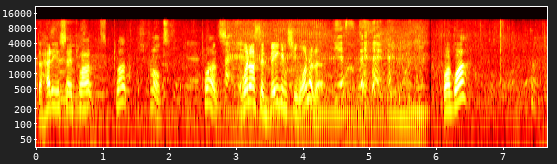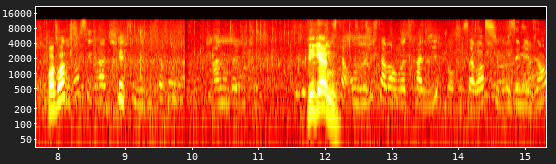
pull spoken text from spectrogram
So how do you say plants? Plant? Plant. Plants. When I said vegan, she wanted it. Yes. Foie gras? Foie gras? Non, c'est gratuit, c'est une dégustation. Ah non, pas du tout. Vegan. On veut juste avoir votre avis pour savoir si vous aimez bien.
